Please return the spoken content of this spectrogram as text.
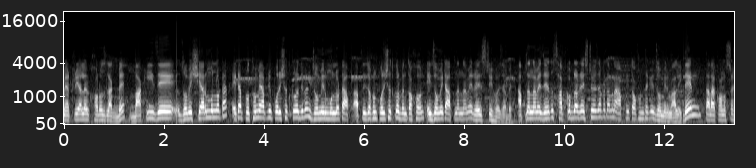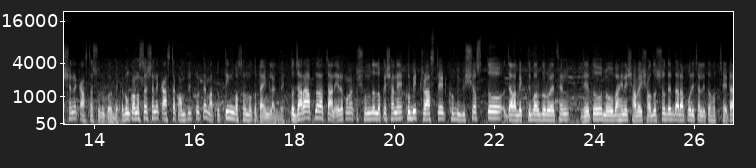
ম্যাটেরিয়ালের খরচ লাগবে। বাকি যে জমির শেয়ার মূল্যটা, এটা প্রথমে আপনি পরিশোধ করে দিবেন। জমির মূল্যটা আপনি যখন পরিশোধ করবেন, তখন এই জমিটা আপনার নামে রেজিস্ট্রি হয়ে যাবে। আপনার নামে যেহেতু সাবকবলার রেজিস্ট্রি হয়ে যাবে, তার মানে আপনি তখন থেকে জমির মালিক। দেন তারা কনস্ট্রাকশনের কাজটা শুরু করবে এবং কনস্ট্রাকশনের কাজটা কমপ্লিট করতে মাত্র তিন বছর মতো টাইম লাগবে। তো যারা আপনারা চান, এরকম একটা সুন্দর লোকেশনে খুবই ট্রাস্টেড খুবই বিশ্বস্ত যারা ব্যক্তিবর্গ রয়েছেন, যেহেতু নৌবাহিনীর সাবেক সদস্যদের দ্বারা পরিচালিত হচ্ছে এটা,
